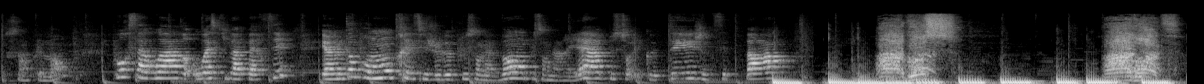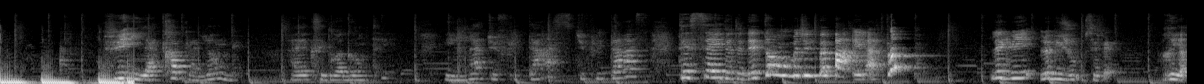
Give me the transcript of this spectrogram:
tout simplement, pour savoir où est-ce qu'il va percer. Et en même temps pour montrer si je veux plus en avant, plus en arrière, plus sur les côtés, je ne sais pas. À gauche, à droite. Puis il attrape la langue avec ses doigts gantés. Et là tu race, tu race. T'essayes de te détendre mais tu ne peux pas. Et là, flop L'aiguille, le bijou, c'est fait. Rien,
